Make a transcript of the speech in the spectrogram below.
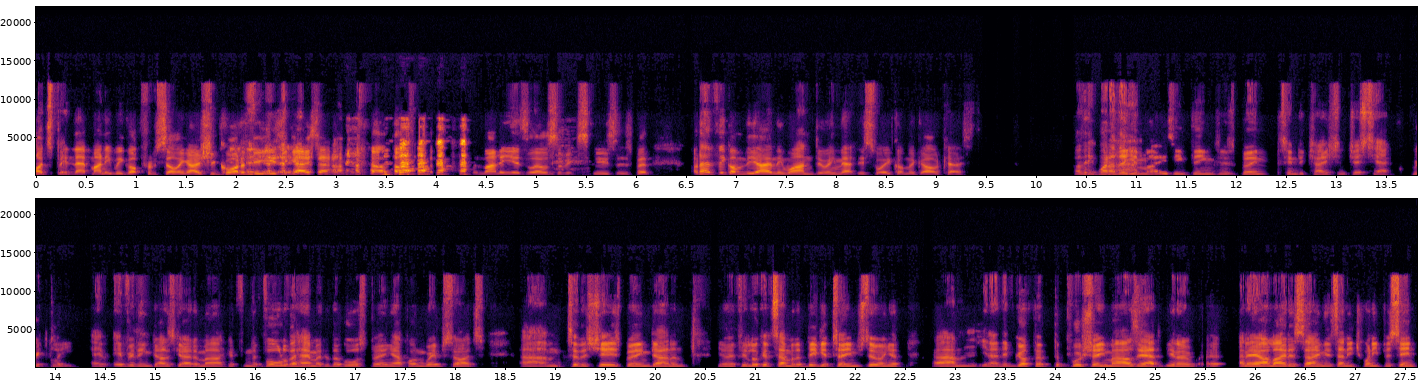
I'd spent that money we got from selling Ocean quite a few years ago. So the money as well as some excuses. But I don't think I'm the only one doing that this week on the Gold Coast. I think one of the amazing things has been syndication, just how quickly everything does go to market, from the fall of the hammer to the horse being up on websites, um, to the shares being done. And you know, if you look at some of the bigger teams doing it, um, you know, they've got the, the push emails out, you know, an hour later saying there's only twenty percent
